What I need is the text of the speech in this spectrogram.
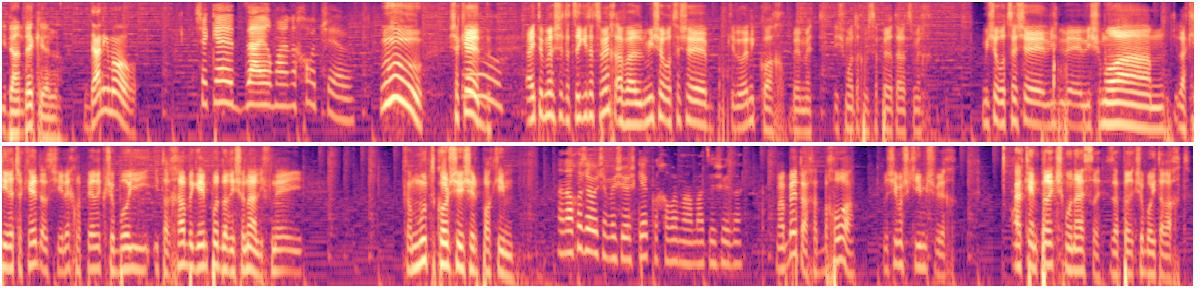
עידן דקל. דני מור. שקד זיירמן אחות של. שקד. הייתי אומר שתציגי את עצמך, אבל מי שרוצה ש... כאילו אין לי כוח באמת לשמוע אותך מספרת על עצמך. מי שרוצה ש... ל- לשמוע, להכיר את שקד, אז שילך לפרק שבו היא התארחה בגיימפוד לראשונה, לפני כמות כלשהי של פרקים. אני לא חושבת שמישהו ישקיע כל כך הרבה מאמץ בשביל זה. מה בטח, את בחורה. אנשים משקיעים בשבילך. אה כן, פרק 18, זה הפרק שבו התארחת.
